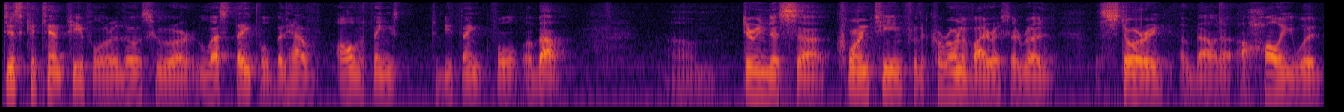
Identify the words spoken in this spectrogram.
discontent people are those who are less thankful but have all the things to be thankful about. Um, during this uh, quarantine for the coronavirus, I read a story about a, a Hollywood,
